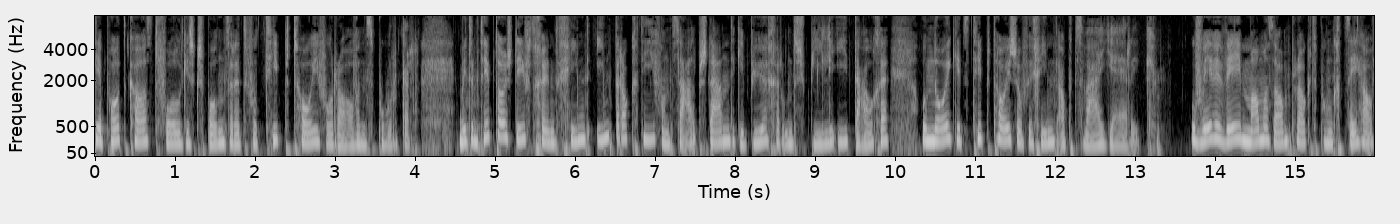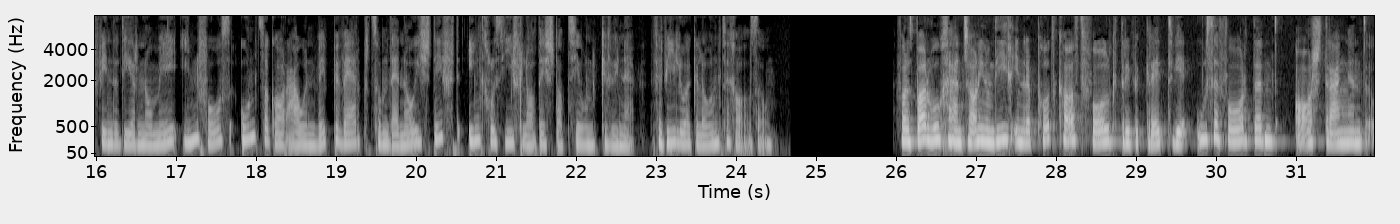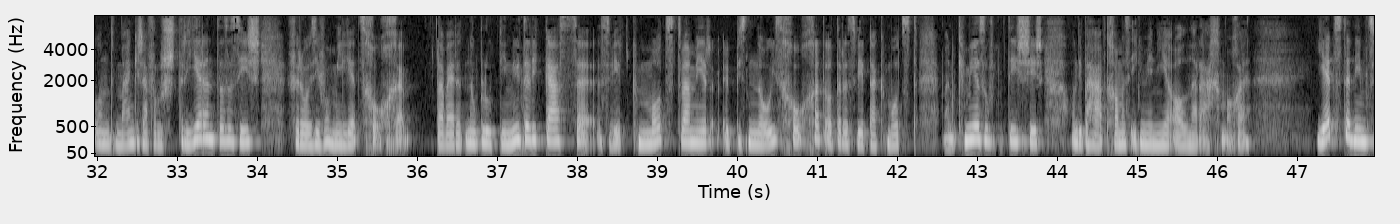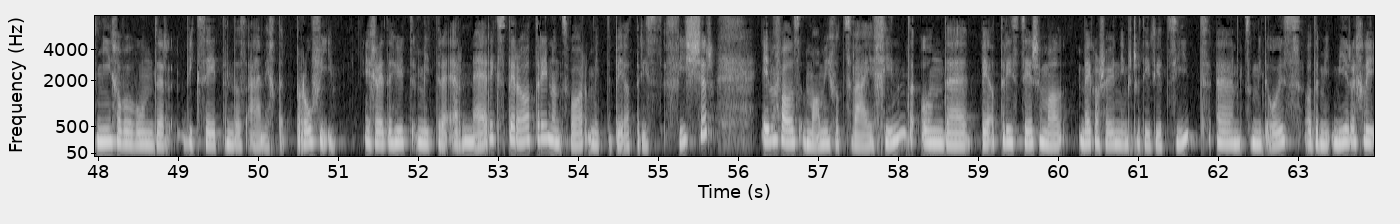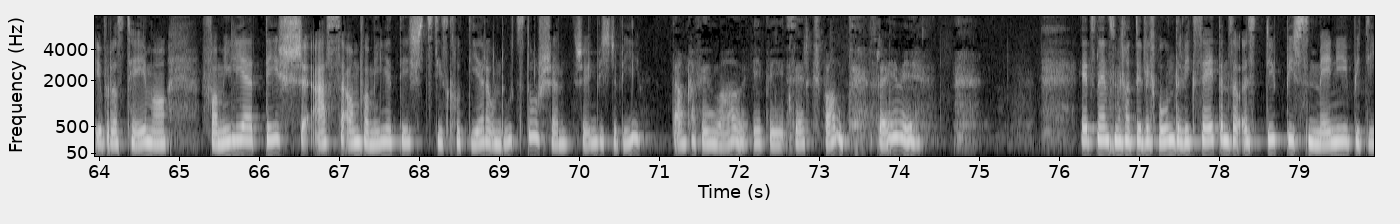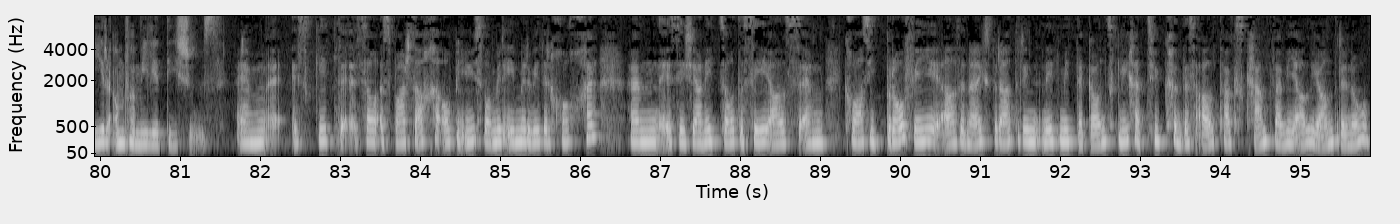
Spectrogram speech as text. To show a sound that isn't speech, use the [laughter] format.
Die Podcast-Folge ist gesponsert von Tiptoy von Ravensburger. Mit dem Tiptoy-Stift können Kinder interaktiv und selbstständig in Bücher und Spiele eintauchen. Und neu gibt es Tiptoy schon für Kinder ab zweijährig. Auf www.mamasunplugged.ch findet ihr noch mehr Infos und sogar auch einen Wettbewerb, um den neuen Stift inklusive Ladestation zu gewinnen. Vorbeischauen lohnt sich also. Vor ein paar Wochen haben Janine und ich in einer Podcast-Folge darüber geredet, wie herausfordernd, anstrengend und manchmal auch frustrierend das es ist, für unsere Familie zu kochen. Da werden nur blutige Nudeln gegessen, es wird gemotzt, wenn wir etwas Neues kochen oder es wird auch gemotzt, wenn Gemüse auf dem Tisch ist und überhaupt kann man es irgendwie nie allen recht machen. Jetzt nimmt es mich aber Wunder, wie sieht denn das eigentlich der Profi? Ich rede heute mit einer Ernährungsberaterin, und zwar mit Beatrice Fischer, ebenfalls Mami von zwei Kindern. Und äh, Beatrice, zuerst einmal mega schön nimmst du dir die Zeit, äh, um mit uns oder mit mir ein bisschen über das Thema Familientisch, Essen am Familientisch zu diskutieren und auszutauschen. Schön, bist du dabei. Danke vielmals. Ich bin sehr gespannt. freue mich. Jetzt nimmt es mich natürlich Wunder, wie sieht denn so ein typisches Menü bei dir am Familientisch aus? Ähm, es gibt so ein paar Sachen auch bei uns, die wir immer wieder kochen. Ähm, es ist ja nicht so, dass ich als ähm, quasi Profi, als Ernährungsberaterin nicht mit den ganz gleichen Tücken des Alltags kämpfe wie alle anderen auch.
